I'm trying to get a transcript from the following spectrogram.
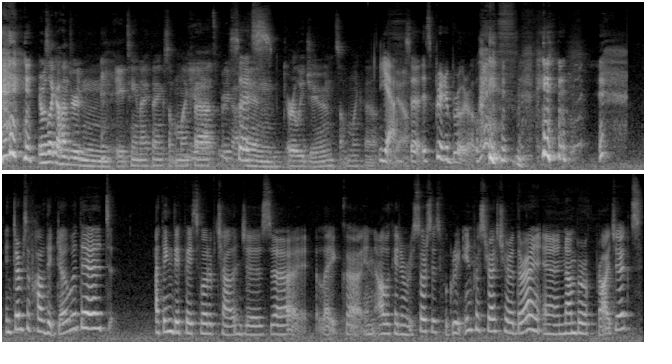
It was like 118, I think, something like Yeah, that. that's pretty So high. it's- in early June, something like that. yeah, so it's pretty brutal. in terms of how they deal with it, I think they face a lot of challenges, uh, like uh, in allocating resources for grid infrastructure. There are a number of projects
